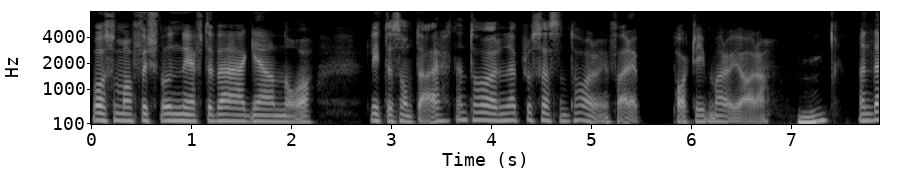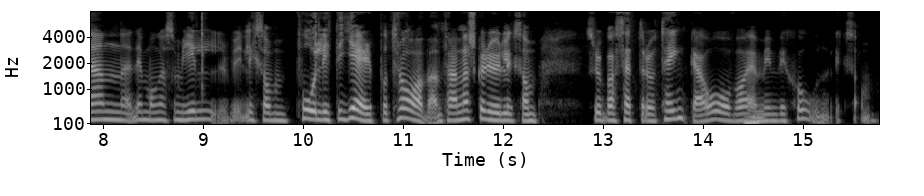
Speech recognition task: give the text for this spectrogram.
vad som har försvunnit efter vägen och lite sånt där. Den, tar, den där processen tar ungefär ett par timmar att göra. Mm. Men den, det är många som gill, liksom får lite hjälp på traven för annars ska du liksom ska du bara sätta dig och tänka, åh vad är Mm. min vision liksom.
